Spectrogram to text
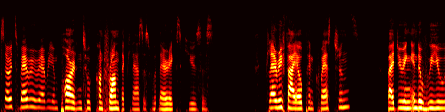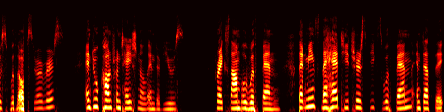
So it's very, very important to confront the classes with their excuses. Clarify open questions by doing interviews with observers and do confrontational interviews for example, with Ben. That means the head teacher speaks with Ben and does the,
